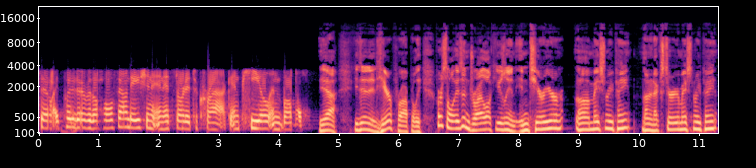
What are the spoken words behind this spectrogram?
so I put it over the whole foundation, and it started to crack and peel and bubble. Yeah, you didn't adhere properly. First of all, isn't Drylok usually an interior uh, masonry paint, not an exterior masonry paint?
